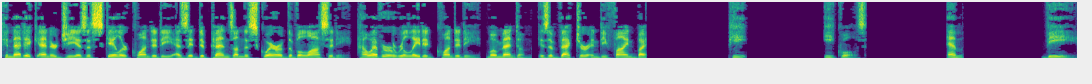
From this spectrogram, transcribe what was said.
Kinetic energy is a scalar quantity as it depends on the square of the velocity, however a related quantity, momentum, is a vector and defined by p equals m v.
